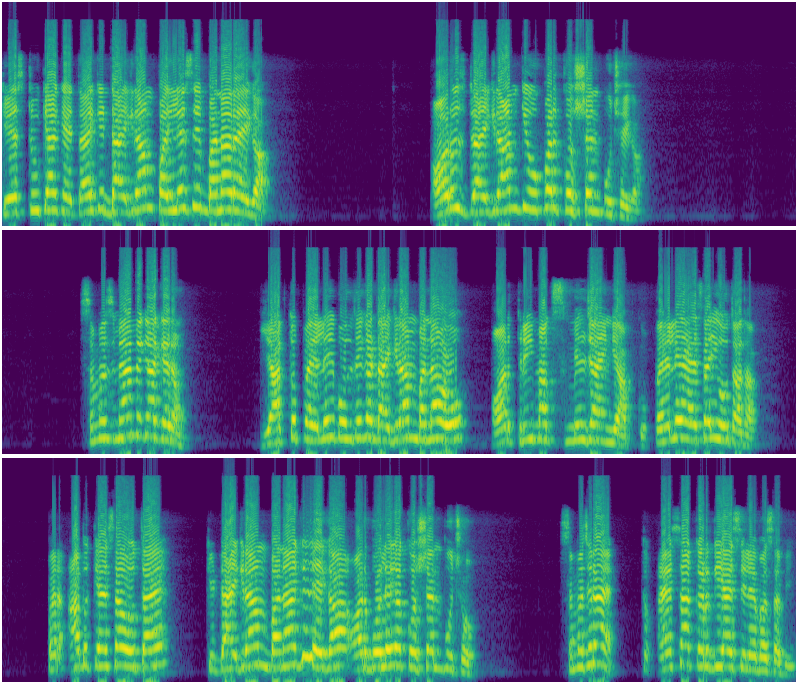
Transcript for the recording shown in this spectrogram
केस टू क्या कहता है कि डायग्राम पहले से बना रहेगा और उस डायग्राम के ऊपर क्वेश्चन पूछेगा। समझ में मैं क्या कह रहा हूँ? या तो पहले ही बोल देगा डायग्राम बनाओ। और थ्री मार्क्स मिल जाएँगे आपको। पहले ऐसा ही होता था। पर अब कैसा होता है कि डायग्राम बना के देगा और बोलेगा क्वेश्चन पूछो। समझ रहा है? तो ऐसा कर दिया है सिलेबस अभी।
